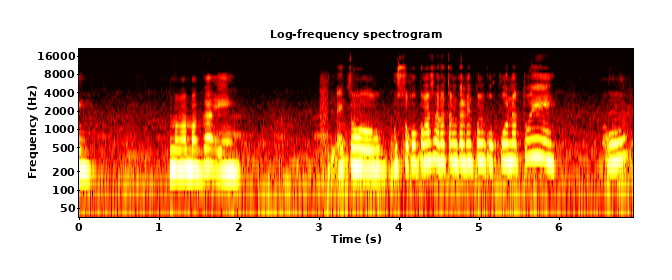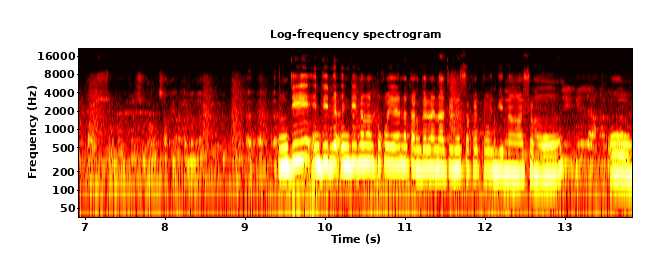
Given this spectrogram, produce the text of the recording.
eh. Mga maga eh. Ito, gusto ko pa nga sana tanggalin tong kuko na to eh. Oh, Tapos sunod na, sunod sakit talaga. hindi, hindi, hindi naman to kuya natanggalan natin yung sakit. Oh, hindi na nga siya mo. Oh,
